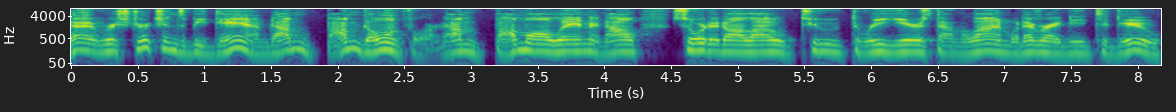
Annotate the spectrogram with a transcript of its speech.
uh, restrictions be damned. I'm I'm going for it. I'm I'm all in, and I'll sort it all out two three years down the line, whatever I need to do.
